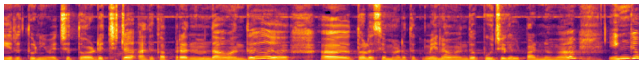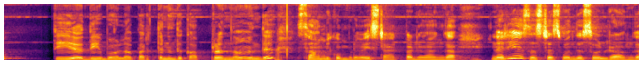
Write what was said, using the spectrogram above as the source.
ஈர துணி வச்சு தொடச்சிட்டு அதுக்கப்புறம் தான் வந்து துளசி மாடத்துக்குமே நான் வந்து பூஜைகள் பண்ணுவேன். இங்கே தீ தீபம்லாம் பருத்தினதுக்கு அப்புறம் தான் வந்து சாமி கும்பிடவே ஸ்டார்ட் பண்ணுவாங்க. நிறைய சிஸ்டர்ஸ் வந்து சொல்கிறாங்க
